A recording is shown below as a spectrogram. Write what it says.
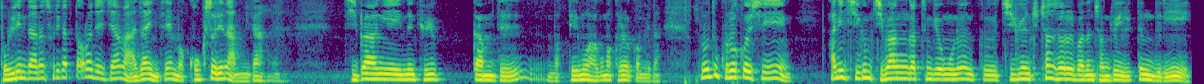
돌린다는 소리가 떨어지자마자 이제 뭐 곡소리 납니다. 예. 지방에 있는 교육감들 막 데모하고 막 그럴 겁니다. 그래도 그럴 것이 아니 지금 지방 같은 경우는 그 직윤 추천서를 받은 전교 1등들이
